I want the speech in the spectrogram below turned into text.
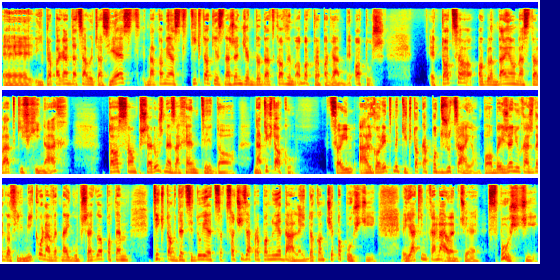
E, I propaganda cały czas jest, natomiast TikTok jest narzędziem dodatkowym obok propagandy. Otóż e, to, co oglądają nastolatki w Chinach, to są przeróżne zachęty do, na TikToku co im algorytmy TikToka podrzucają. Po obejrzeniu każdego filmiku, nawet najgłupszego, potem TikTok decyduje, co, co ci zaproponuje dalej, dokąd cię popuści, jakim kanałem cię spuści.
